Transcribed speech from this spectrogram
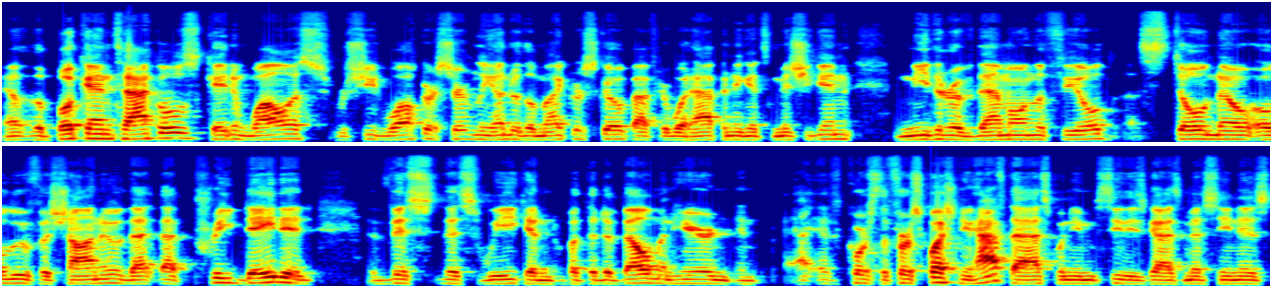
you know, the bookend tackles, Caedan Wallace, Rasheed Walker, certainly under the microscope after what happened against Michigan. Neither of them on the field. Still no Olu Fashanu. That that predated this this week. And but the development here, and, and of course, the first question you have to ask when you see these guys missing is,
